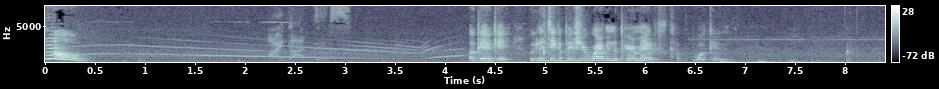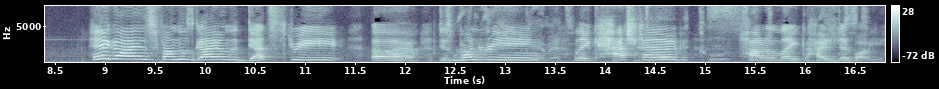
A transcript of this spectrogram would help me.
No! I got this. Okay, okay. We're gonna take a picture right when the paramedics walk in. Hey guys, found this guy on the dead street. Uh, just wondering, like hashtag how to like hide a dead body.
